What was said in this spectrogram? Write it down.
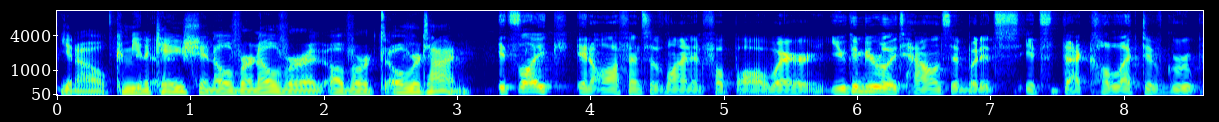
you know, communication over and over, over, over time it's like an offensive line in football where you can be really talented, but it's it's that collective group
